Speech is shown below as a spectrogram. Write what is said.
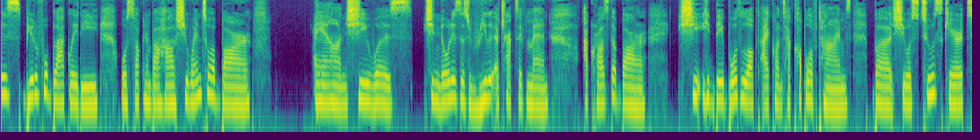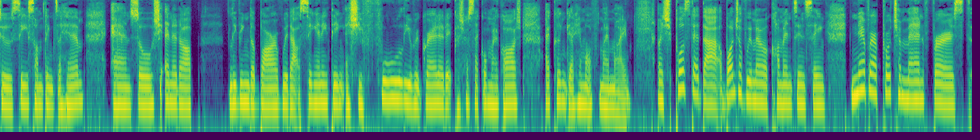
This beautiful black lady was talking about how she went to a bar and she was she noticed this really attractive man across the bar. She he, they both locked eye contact a couple of times but she was too scared to say something to him. And so she ended up leaving the bar without saying anything and she fully regretted it because she was like oh my gosh i couldn't get him off my mind. But she posted that a bunch of women were commenting saying never approach a man first.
